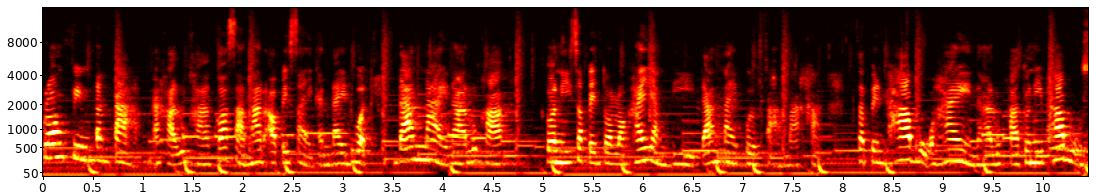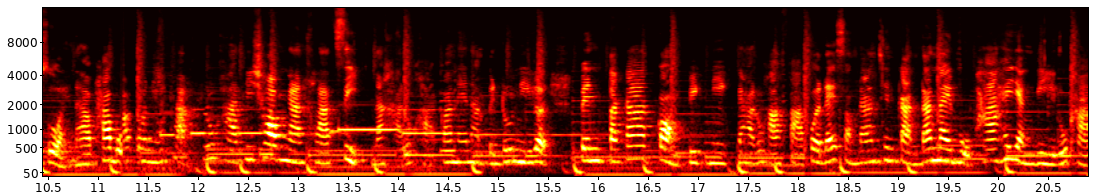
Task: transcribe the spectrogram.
กล้องฟิล์มต่างๆนะคะ ลูกค้าก็สามารถเอาไปใส่กันได้ด้วยด้านในนะลูกค้าตัวนี้จะเป็นตัวล็อกให้อย่างดี ด้านในเปิดฝามาค่ะ จะเป็นผ้าบุให้นะคะ ลูกค้าตัวนี้ผ้าบุสวยนะคะผ้าบุตัวนี้ค่ะ ลูกค้าที่ชอบงานคลาสสิกนะคะ ลูกค้าก็แนะนำเป็นรุ่นนี้เลย เป็นตะกร้ากล่องปิกนิกนะคะ ลูกค้าฝาเปิดได้ 2 ด้านเช่นกัน ด้านในบุผ้าให้อย่างดีลูกค้า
